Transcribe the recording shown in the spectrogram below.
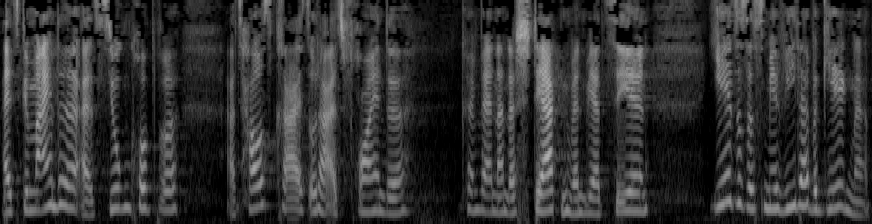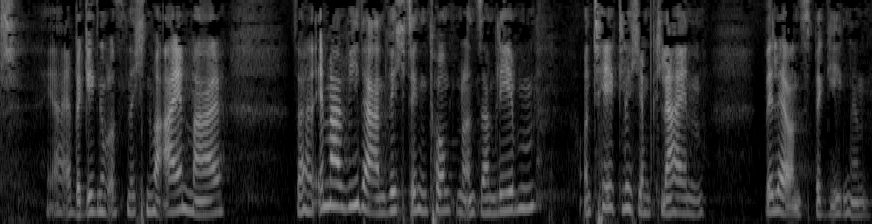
Als Gemeinde, als Jugendgruppe, als Hauskreis oder als Freunde können wir einander stärken, wenn wir erzählen, Jesus ist mir wieder begegnet. Ja, er begegnet uns nicht nur einmal, sondern immer wieder an wichtigen Punkten in unserem Leben und täglich im Kleinen will er uns begegnen.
